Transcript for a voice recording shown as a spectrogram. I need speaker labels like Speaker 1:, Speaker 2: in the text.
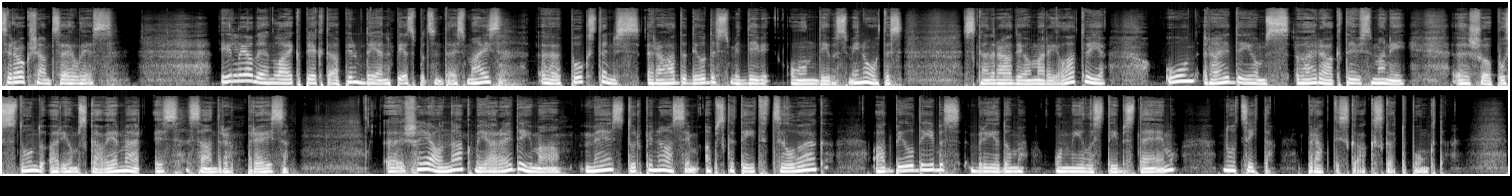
Speaker 1: Kristus ir augšām cēlies. Ir lieldienu laika 5. pirmdiena, 15. maija. Pulkstenis rāda 22 un 2 minūtes. Skan radio Marija Latvija un raidījums vairāk tevis manī šo pusstundu ar jums kā vienmēr es Sandra Preisa. Šajā un nākamajā raidījumā mēs turpināsim apskatīt cilvēka atbildības, brieduma un mīlestības tēmu no cita, praktiskāka skatu punkta.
